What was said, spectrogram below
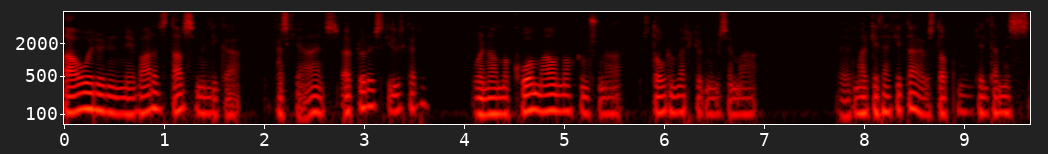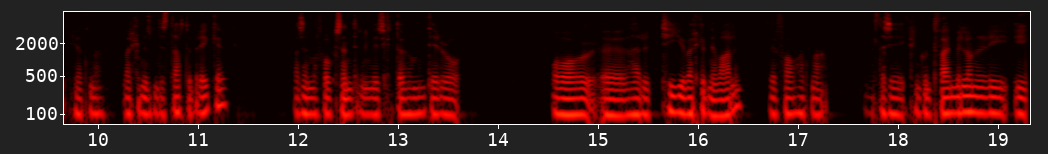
þá í rauninni varð starfseminn líka kannski aðeins öflurinn skilvirkari og við náðum að koma á nokkrum svona stórum verkefnum sem að uh, margir þekki í dag, við stopnum til dæmis hérna, verkefni sem til Startup Reykjavík það sem að fólk sendir inn viðskiptahugmyndir og, og uh, það eru tíu verkefni valin, þau fá hérna ég held að sé kringum 2 miljónir í, í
